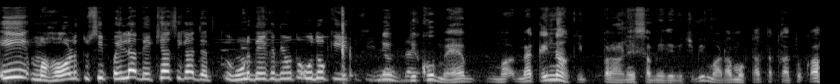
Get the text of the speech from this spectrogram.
ਇਹ ਮਾਹੌਲ ਤੁਸੀਂ ਪਹਿਲਾਂ ਦੇਖਿਆ ਸੀਗਾ? ਜਦ ਹੁਣ ਦੇਖਦੇ ਹੋ ਤਾਂ ਉਦੋਂ ਕੀ ਤੁਸੀਂ ਨਹੀਂ? ਦੇਖੋ ਮੈਂ ਮ- ਕਹਿੰਨਾ ਕਿ ਪੁਰਾਣੇ ਸਮੇਂ ਦੇ ਵਿੱਚ ਵੀ ਮਾੜਾ ਮੋਟਾ ਧੱਕਾ ਧੁੱਕਾ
